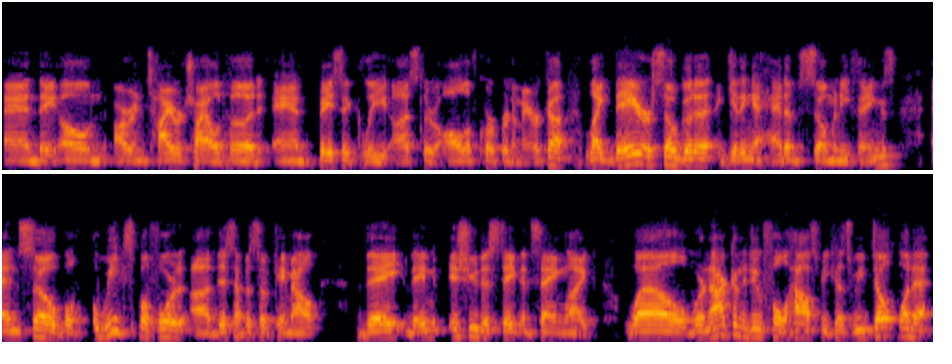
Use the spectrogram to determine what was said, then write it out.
and they own our entire childhood and basically us through all of corporate America. Like they are so good at getting ahead of so many things and so be- weeks before uh, this episode came out, they they issued a statement saying like, well, we're not going to do Full House because we don't want to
